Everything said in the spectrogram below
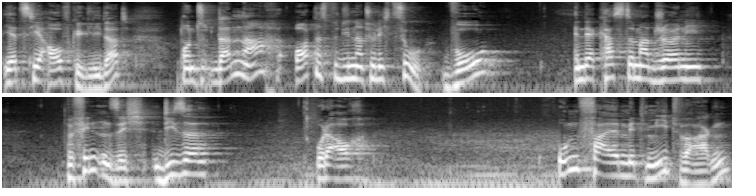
jetzt hier aufgegliedert. Und danach ordnest du die natürlich zu. Wo in der Customer Journey befinden sich diese oder auch Unfall mit Mietwagen?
